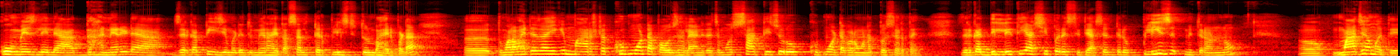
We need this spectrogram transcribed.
कोमेजलेल्या घाणेरड्या जर का पी जीमध्ये तुम्ही राहत असाल तर प्लीज तिथून बाहेर पडा. तुम्हाला माहितीच आहे की महाराष्ट्रात खूप मोठा पाऊस झाला आहे आणि त्याच्यामुळे साथीचे रोग खूप मोठ्या प्रमाणात पसरत आहेत. जर का दिल्लीतही अशी परिस्थिती असेल तर प्लीज मित्रांनो माझ्या मते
